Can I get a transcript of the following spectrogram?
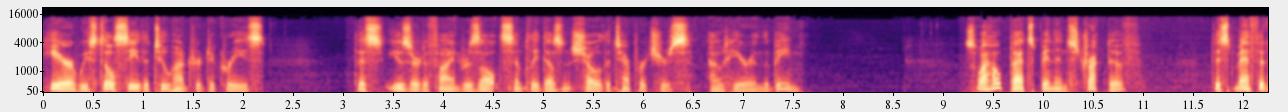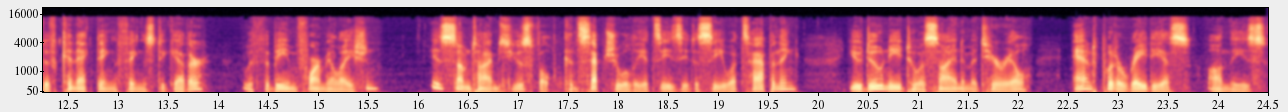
Here we still see the 200 degrees. This user-defined result simply doesn't show the temperatures out here in the beam. So I hope that's been instructive. This method of connecting things together with the beam formulation is sometimes useful. Conceptually, it's easy to see what's happening. You do need to assign a material and put a radius on these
